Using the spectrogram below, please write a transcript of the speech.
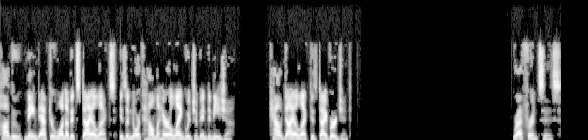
Pagu, named after one of its dialects, is a North Halmahera language of Indonesia. Kau dialect is divergent. References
